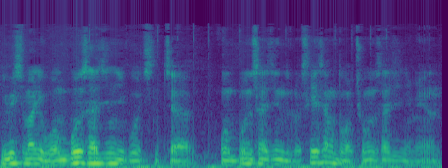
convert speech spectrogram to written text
이것이 만약 원본 사진이고 진짜 원본 사진으로 세상도가 좋은 사진이면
